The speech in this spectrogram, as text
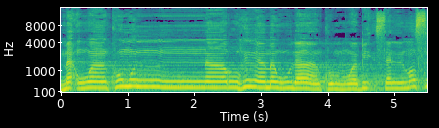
مأواكم النار هي مولاكم وبئس المصير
